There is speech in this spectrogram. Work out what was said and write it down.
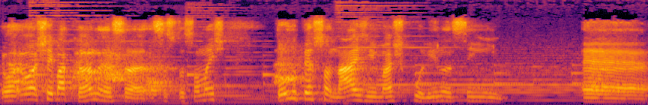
Eu, eu achei bacana essa, essa situação, mas todo personagem masculino, assim, é,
